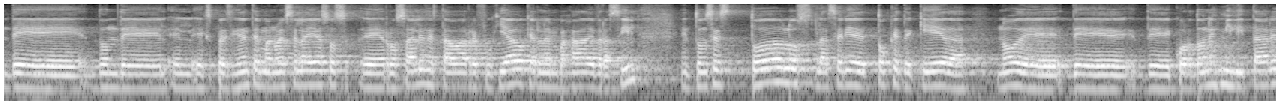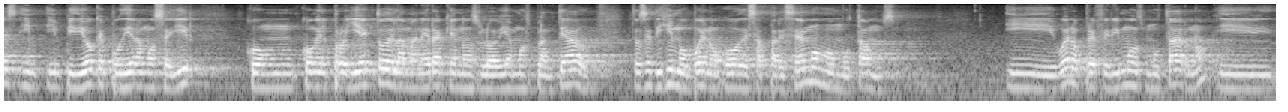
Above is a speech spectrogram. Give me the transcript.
de donde el, expresidente Manuel Zelaya eh, Rosales estaba refugiado, que era la Embajada de Brasil. Entonces, toda la serie de toques de queda, ¿no? de, cordones militares impidió que pudiéramos seguir con, con, el proyecto de la manera que nos lo habíamos planteado. Entonces dijimos, bueno, o desaparecemos o mutamos. Y bueno, preferimos mutar, ¿no? Y,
